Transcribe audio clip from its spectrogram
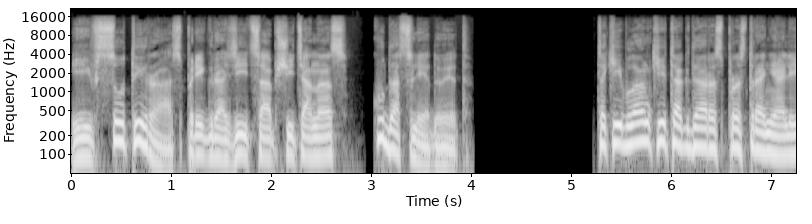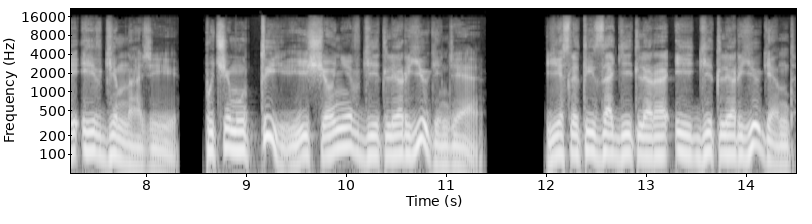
и в сотый раз пригрозить сообщить о нас куда следует. Такие бланки тогда распространяли и в гимназии. Почему ты еще не в Гитлер-Югенде? Если ты за Гитлера и Гитлер-Югенд,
